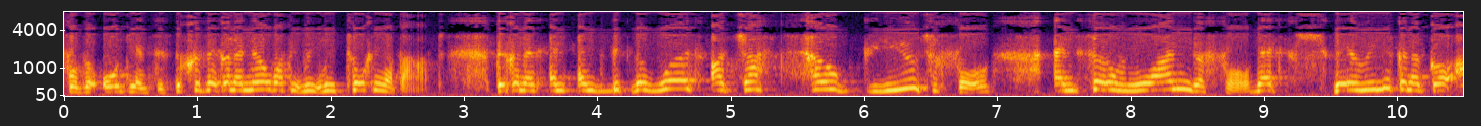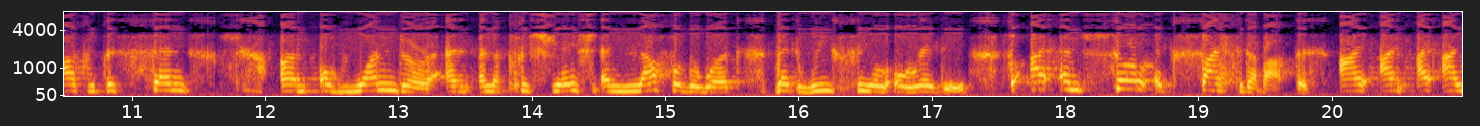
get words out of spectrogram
for the audiences because they're going to know what we, are talking about. They're going to and, and the words are just so beautiful and so wonderful that they're really going to go out with this sense um, of wonder and, and appreciation and love for the work that we feel already. So I am so excited about this. I, I, I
